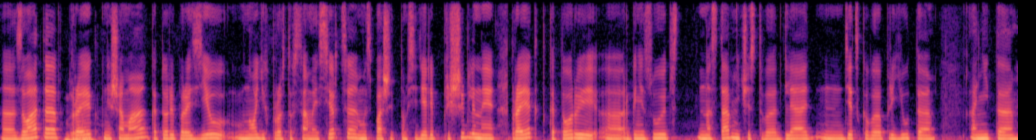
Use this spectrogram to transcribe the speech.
э, Злата, да. проект Нишама, который поразил многих просто в самое сердце. Мы с Пашей там сидели пришибленные. Проект, который организует наставничество для детского приюта Анита.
